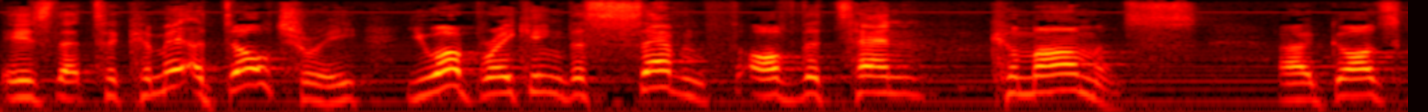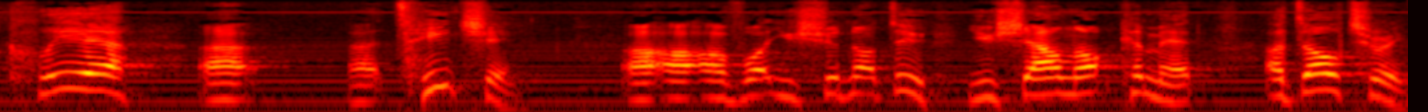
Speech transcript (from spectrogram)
is that to commit adultery, you are breaking the seventh of the Ten Commandments. Uh, God's clear uh, uh, teaching uh, uh, of what you should not do. You shall not commit adultery.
